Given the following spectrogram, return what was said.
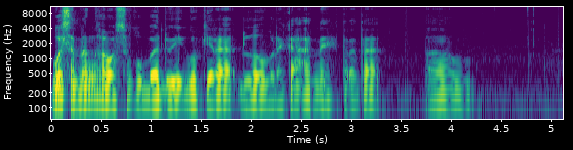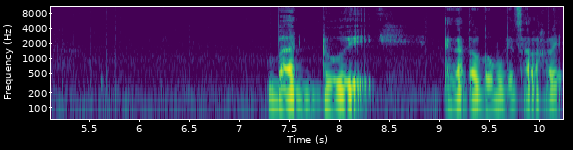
Gue seneng sama suku Baduy. Gue kira dulu mereka aneh. Ternyata em, Baduy. Eh nggak tahu gue mungkin salah kali.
